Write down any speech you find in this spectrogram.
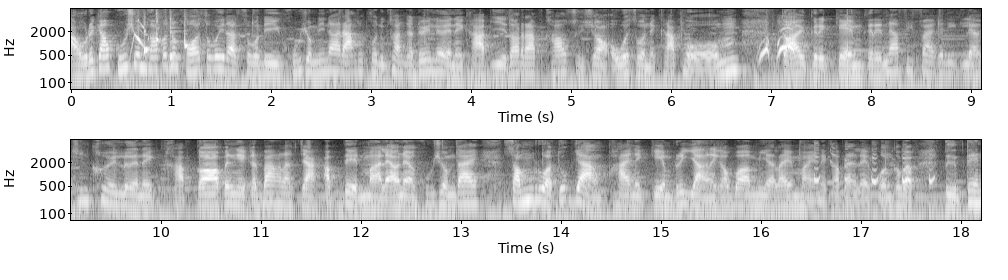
เอาเลยครับคุณผู้ชมครับก็ต้องขอสวัสดีสวัสดีคุณผู้ชมที่น่ารักทุกคนทุกท่านกันด้วยเลยนะครับยินดีต้อนรับเข้าสู่ช่องโอเวอร์โซนนะครับผมก็อยู่กับเกมกรน่าฟรีไฟกันอีกแล้วเช่นเคยเลยนะครับก็เป็นไงกันบ้างหลังจากอัปเดตมาแล้วเนี่ยคุณผู้ชมได้สำรวจทุกอย่างภายในเกมหรือยังนะครับว่ามีอะไรใหม่นะครับหลายๆคนก็แบบตื่นเต้น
